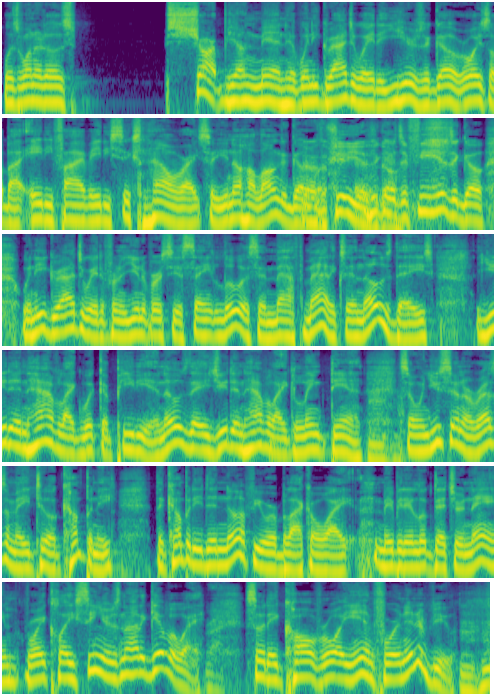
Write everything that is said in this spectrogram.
was one of those sharp young men. When he graduated years ago, Roy's about 85, 86 now, right? So you know how long ago. It was a few years ago. It was a few years ago when he graduated from the University of St. Louis in mathematics. In those days, you didn't have like Wikipedia. In those days, you didn't have like LinkedIn. Mm-hmm. So when you sent a resume to a company, the company didn't know if you were black or white. Maybe they looked at your name. Roy Clay Sr. is not a giveaway. Right. So they called Roy in for an interview. Mm-hmm.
